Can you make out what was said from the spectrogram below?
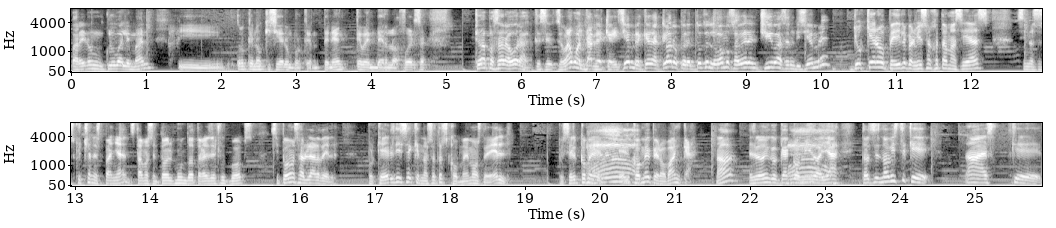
para ir a un club alemán y creo que no quisieron porque tenían que venderlo a fuerza. ¿Qué va a pasar ahora? Que se, va a aguantar de aquí a diciembre, queda claro, pero entonces lo vamos a ver en Chivas en diciembre. Yo quiero pedirle permiso a J. Macías, si nos escucha en España, estamos en todo el mundo a través de Footbox, si podemos hablar de él, porque él dice que nosotros comemos de él. Pues él come, ah. él come, pero banca, ¿no? Es lo único que ha comido ah. allá. Entonces, ¿no viste que Ah, es que,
